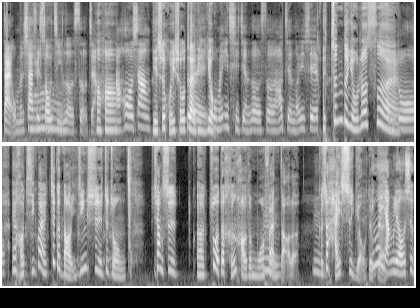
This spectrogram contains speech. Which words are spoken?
袋，我们下去收集垃圾这样。哦、然后像也是回收再利用，我们一起捡垃圾，然后捡了一些，哎，真的有垃圾哎，很多，哎，好奇怪，这个岛已经是这种像是呃做的很好的模范岛了。嗯。可是还是有，对不对？因为洋流是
